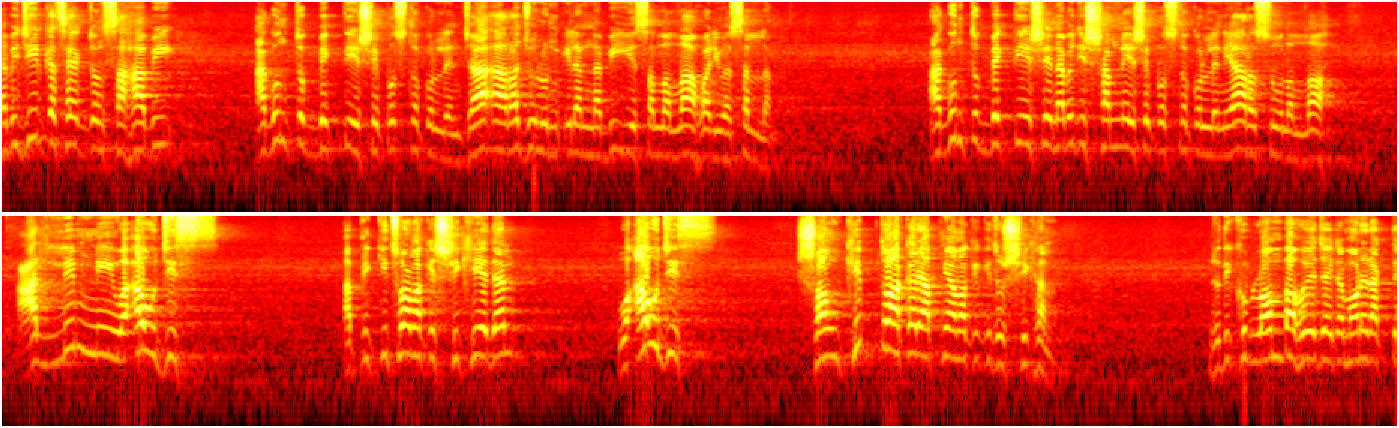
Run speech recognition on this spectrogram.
নবীজির কাছে একজন সাহাবি আগন্তুক ব্যক্তি এসে প্রশ্ন করলেন যা রাজুলুন ইলান নবী সাল্লাহ আলী ওয়াসাল্লাম? আগন্তুক ব্যক্তি এসে নবীজির সামনে এসে প্রশ্ন করলেন, ইয়া রসুল আল্লাহ আল্লিমনি ওয়া আউজিস, আপনি কিছু আমাকে শিখিয়ে দেন? ও আউজিস, সংক্ষিপ্ত আকারে আপনি আমাকে কিছু শিখান। যদি খুব লম্বা হয়ে যায়, এটা মনে রাখতে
